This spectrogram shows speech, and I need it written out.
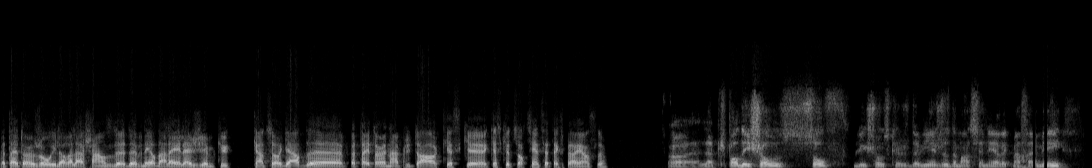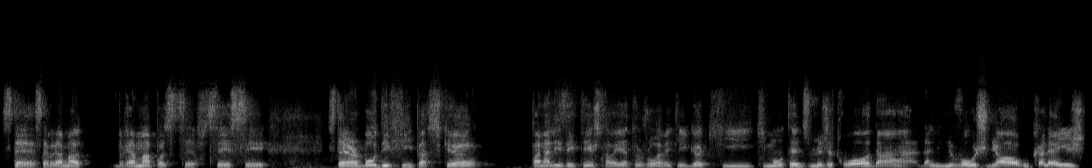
peut-être un jour, il aura la chance de devenir dans la LHJMQ. Quand tu regardes euh, peut-être un an plus tard, qu'est-ce que, qu'est-ce que tu retiens de cette expérience-là? Ah, la plupart des choses, sauf les choses que je deviens juste de mentionner avec ma famille, c'était vraiment, vraiment positif. C'était un beau défi parce que pendant les étés, je travaillais toujours avec les gars qui, montaient du midget 3 dans, dans, les nouveaux juniors ou collèges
